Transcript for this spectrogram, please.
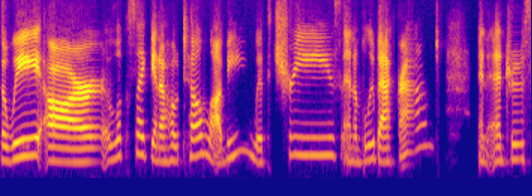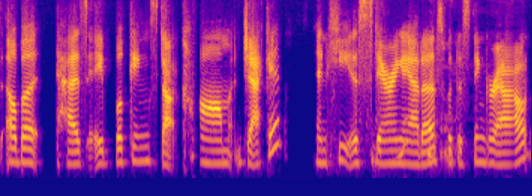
So we are, it looks like in a hotel lobby with trees and a blue background. And Idris Elba has a bookings.com jacket and he is staring at us with his finger out.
